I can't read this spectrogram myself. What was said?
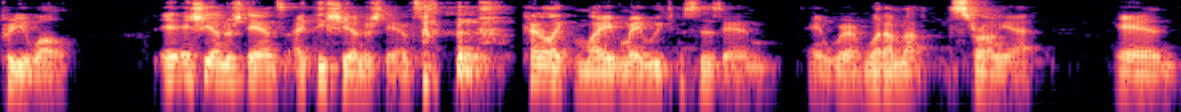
pretty well, and, and she understands. I think she understands, kind of like my my weaknesses and and where what I'm not strong at, and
